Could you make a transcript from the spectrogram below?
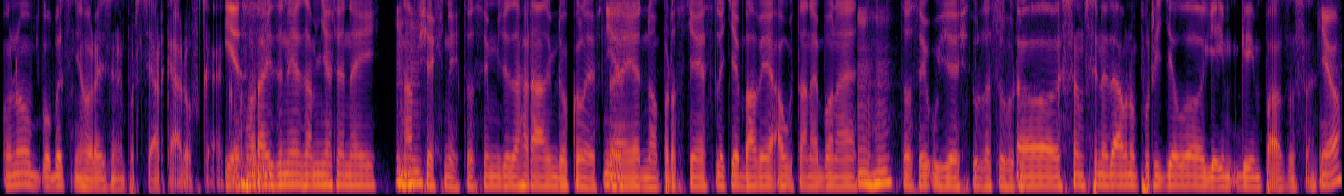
Ono obecně Horizon je prostě arkádovka. Jako yes. Horizon je zaměřený mm-hmm. na všechny, to si může zahrát kdokoliv, to yes. je jedno, prostě jestli tě baví auta nebo ne, mm-hmm. to si užiješ tuhle tu hru. Uh, jsem si nedávno pořídil Game, game Pass zase, jo?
